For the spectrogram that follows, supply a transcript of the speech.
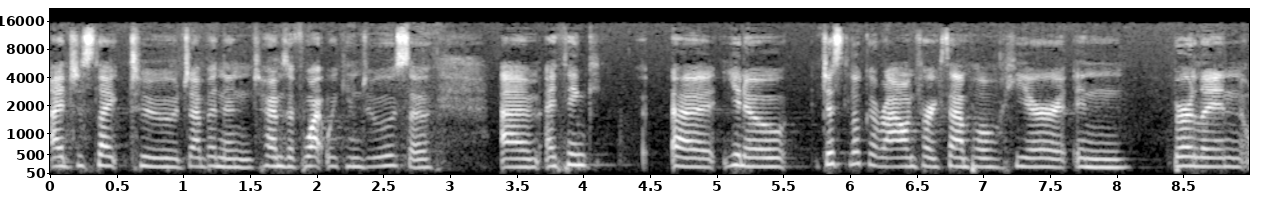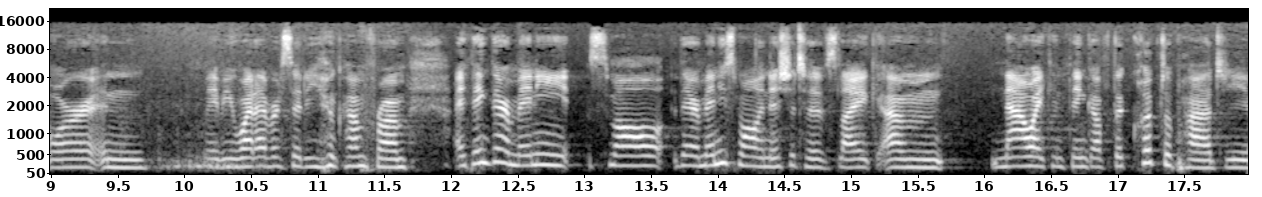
I'd just like to jump in in terms of what we can do. So um, I think, uh, you know, just look around, for example, here in Berlin or in maybe whatever city you come from. I think there are many small there are many small initiatives like. Um, now I can think of the crypto party,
